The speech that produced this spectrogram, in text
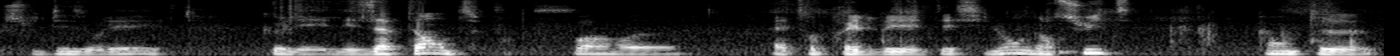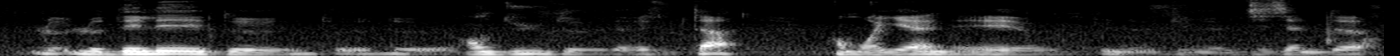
suis désolé que les, attentes pour pouvoir euh, être prélevés étaient si longues. Ensuite, quand euh, le, délai de, rendu des résultats en moyenne est euh, d'une dizaine d'heures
